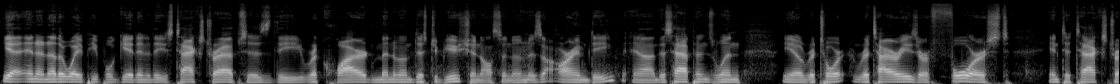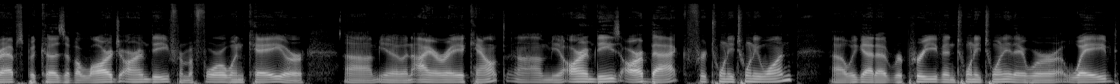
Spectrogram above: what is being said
Yeah, and another way people get into these tax traps is the required minimum distribution, also known as RMD. Uh, this happens when you know retor- retirees are forced into tax traps because of a large RMD from a 401k or um, you know an IRA account. Um, you know RMDs are back for 2021. Uh, we got a reprieve in 2020. They were waived.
